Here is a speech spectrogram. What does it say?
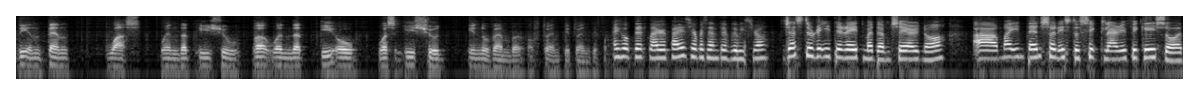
the intent was when that issue, uh, when that EO was issued in November of 2024. I hope that clarifies, Representative Luis Ro. Just to reiterate, Madam Chair, no, uh, my intention is to seek clarification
